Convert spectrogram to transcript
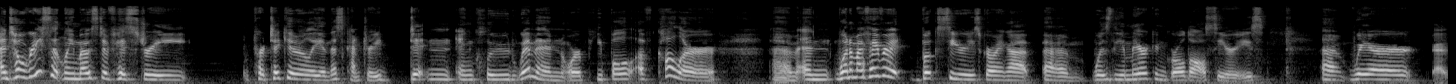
until recently, most of history, particularly in this country, didn't include women or people of color. Um, and one of my favorite book series growing up um, was the American Girl Doll series, uh, where uh,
